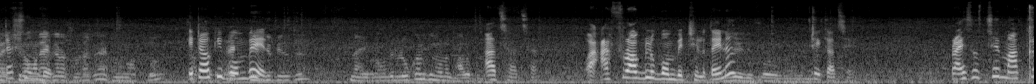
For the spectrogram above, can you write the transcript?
এটা সুন্দর। 1100 টাকা এখন মাত্র এটাও কি ভালো আচ্ছা আচ্ছা। ফ্রকগুলো বোম্বের ছিল তাই না। ঠিক আছে। প্রাইস হচ্ছে মাত্র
